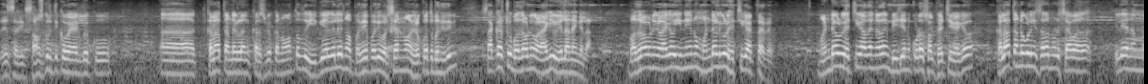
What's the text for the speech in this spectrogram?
ಅದೇ ಸರ್ ಈಗ ಸಾಂಸ್ಕೃತಿಕವಾಗಿ ಆಗಬೇಕು ಕಲಾ ತಂಡಗಳನ್ನು ಕರೆಸ್ಬೇಕು ಅನ್ನುವಂಥದ್ದು ಈಗಾಗಲೇ ನಾವು ಪದೇ ಪದೇ ವರ್ಷ ನಾವು ಹೇಳ್ಕೊತ ಬಂದಿದ್ದೀವಿ. ಸಾಕಷ್ಟು ಬದಲಾವಣೆಗಳು ಆಗಿವೆ ಇಲ್ಲ ಅನ್ನಂಗಿಲ್ಲ. ಬದಲಾವಣೆಗಳಾಗ್ಯಾವ, ಇನ್ನೇನು ಮಂಡಳಿಗಳು ಹೆಚ್ಚಿಗೆ ಆಗ್ತಾ ಇದ್ದಾವೆ ಮಂಡಳಿಗಳು ಹೆಚ್ಚಿಗೆ ಆದಂಗೆ ಆದಂಗೆ ಡಿ ಜೆನು ಕೂಡ ಸ್ವಲ್ಪ ಹೆಚ್ಚಿಗೆ ಆಗ್ಯಾವ. ಕಲಾ ತಂಡಗಳು ಈ ಸಲ ನೋಡಿ, ಶಾವ, ಇಲ್ಲೇ ನಮ್ಮ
